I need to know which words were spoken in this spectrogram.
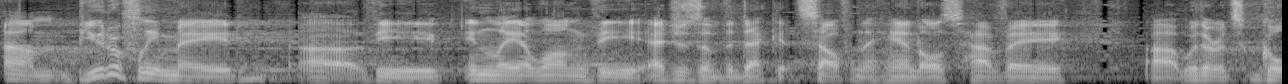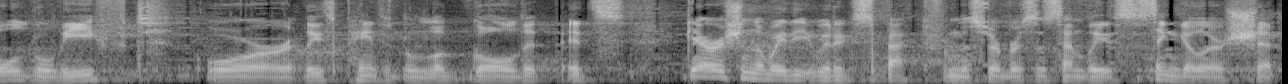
um, beautifully made. Uh, the inlay along the edges of the deck itself and the handles have a, uh, whether it's gold leafed or at least painted to look gold, it, it's garish in the way that you would expect from the Cerberus Assembly's singular ship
